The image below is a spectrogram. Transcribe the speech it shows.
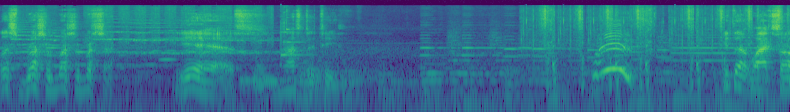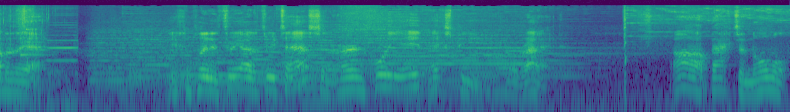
Let's brush her, brush her, brush her. Yes. Master teeth. Woo! Get that wax out of there. You completed 3 out of 3 tasks and earned 48 XP. Alright. Ah, back to normal.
